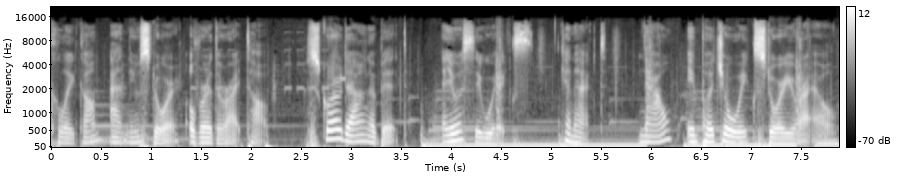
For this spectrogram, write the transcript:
click on Add New Store over at the right top. Scroll down a bit and you will see Wix. Connect. Now input your Wix store URL.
